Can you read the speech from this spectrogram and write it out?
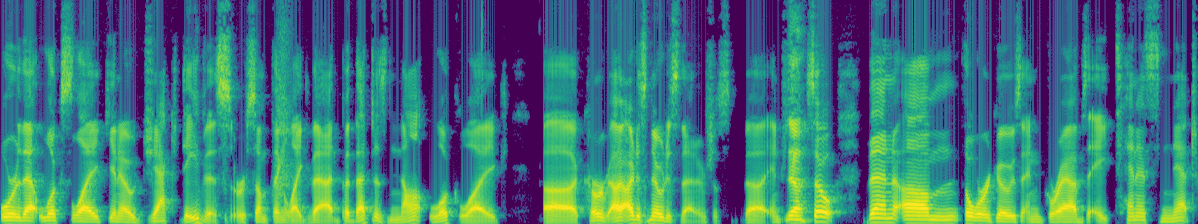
or that looks like you know Jack Davis or something like that. But that does not look like uh, Kirby. I, I just noticed that it was just uh, interesting. Yeah. So then um, Thor goes and grabs a tennis net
